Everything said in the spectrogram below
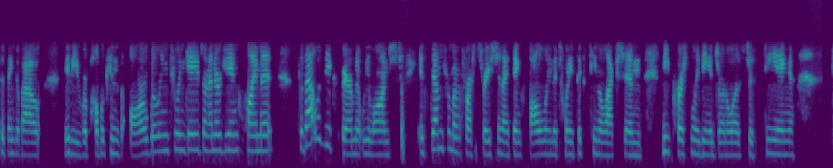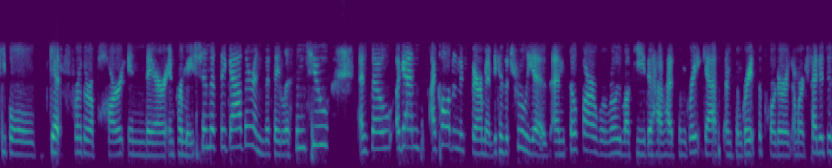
to think about maybe Republicans are willing to engage on energy and climate. So that was the experiment we launched. It stemmed from a frustration, I think, following the 2016 election, me personally being a journalist, just seeing people get further apart in their information that they gather and that they listen to. And so, again, I call it an experiment because it truly is. And so far, we're really lucky to have had some great guests and some great supporters, and we're excited to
